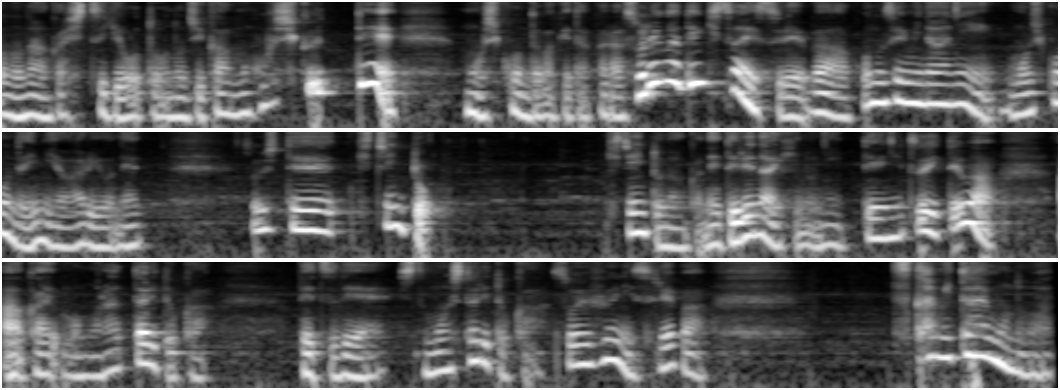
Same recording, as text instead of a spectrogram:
そのなんか質疑応答の時間も欲しくって申し込んだわけだからそれができさえすればこのセミナーに申し込んだ意味はあるよねそしてきちんときちんとなんかね出れない日の日程についてはアーカイブをもらったりとか別で質問したりとかそういうふうにすればつかみたいものは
